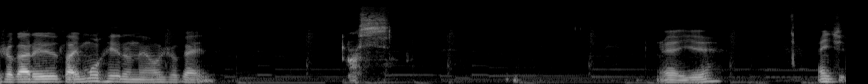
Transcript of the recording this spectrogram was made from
jogaram eles lá e morreram, né, ao jogar eles. Nossa. É, e é. A gente...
